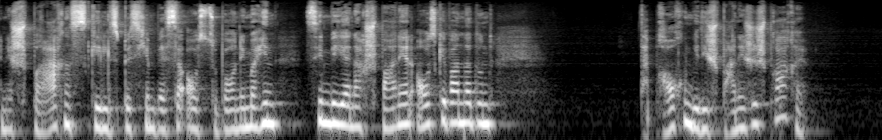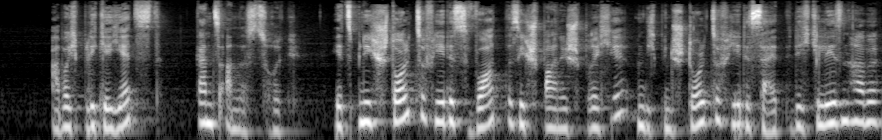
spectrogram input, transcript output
meine Sprachenskills ein bisschen besser auszubauen. Immerhin sind wir ja nach Spanien ausgewandert und da brauchen wir die spanische Sprache. Aber ich blicke jetzt ganz anders zurück. Jetzt bin ich stolz auf jedes Wort, das ich Spanisch spreche und ich bin stolz auf jede Seite, die ich gelesen habe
